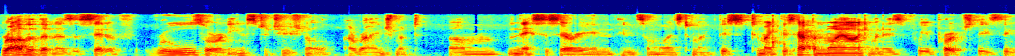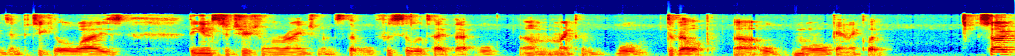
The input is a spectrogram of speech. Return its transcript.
rather than as a set of rules or an institutional arrangement um, necessary in in some ways to make this to make this happen. My argument is if we approach these things in particular ways the institutional arrangements that will facilitate that will um, make them will develop uh, more organically. So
